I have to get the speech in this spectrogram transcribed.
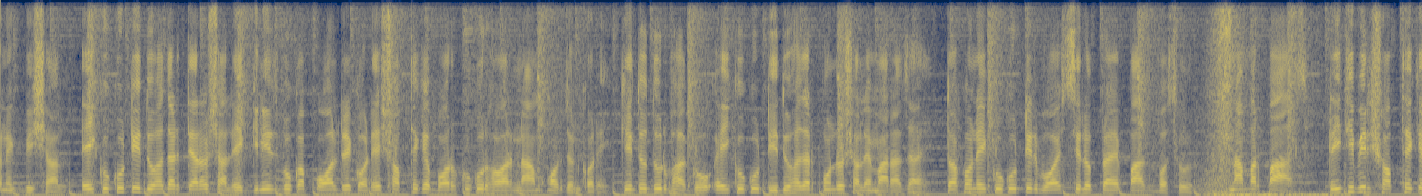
অনেক বিশাল। এই কুকুরটি দু হাজার তেরো সালে গিনিজ বুক অফ ওয়ার্ল্ড রেকর্ডে সব থেকে বড় কুকুর হওয়ার নাম অর্জন করে। কিন্তু দুর্ভাগ্য, এই কুকুরটি দু হাজার পনেরো সালে মারা যায়। তখন এই কুকুরটির বয়স ছিল প্রায় পাঁচ বছর। নাম্বার পাঁচ পৃথিবীর সব থেকে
